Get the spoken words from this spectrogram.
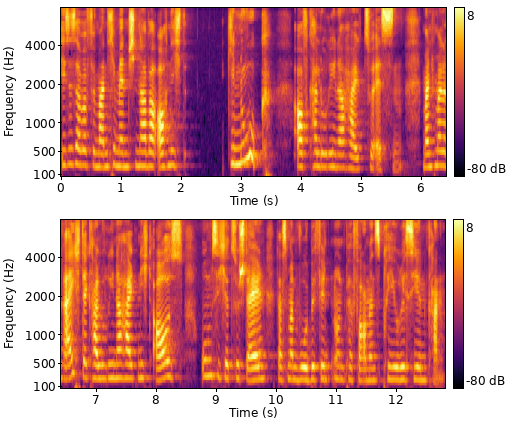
ist es aber für manche Menschen aber auch nicht genug auf Kalorienerhalt zu essen. Manchmal reicht der Kalorienerhalt nicht aus, um sicherzustellen, dass man Wohlbefinden und Performance priorisieren kann.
